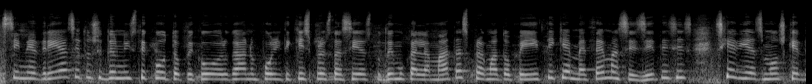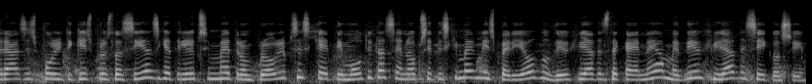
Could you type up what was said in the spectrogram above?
Συνεδρίαση του Συντονιστικού Τοπικού Οργάνου Πολιτικής Προστασίας του Δήμου Καλαμάτας πραγματοποιήθηκε με θέμα συζήτησης σχεδιασμός και δράσης πολιτικής προστασίας για τη λήψη μέτρων πρόληψης και ετοιμότητας εν ώψη της χειμερινής περίοδου 2019 με 2020.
